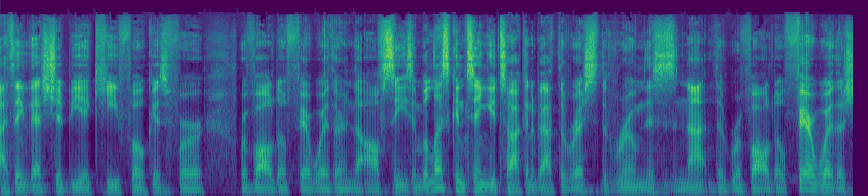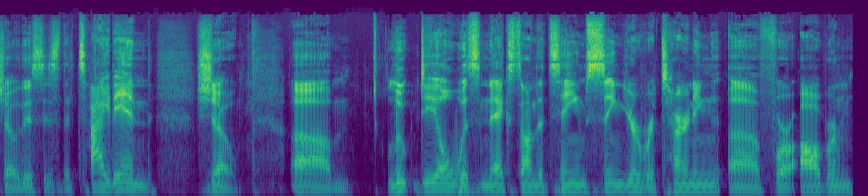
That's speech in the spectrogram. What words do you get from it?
I think that should be a key focus for Rivaldo Fairweather in the offseason. But let's continue talking about the rest of the room. This is not the Rivaldo Fairweather show. This is the tight end show. Um, Luke Deal was next on the team, senior returning uh, for Auburn.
